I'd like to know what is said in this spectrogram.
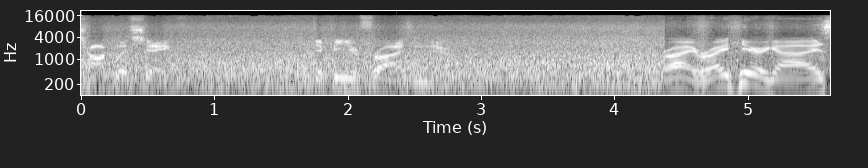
Chocolate shake, dipping your fries in there. All right, right here, guys.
